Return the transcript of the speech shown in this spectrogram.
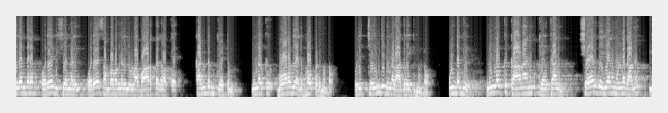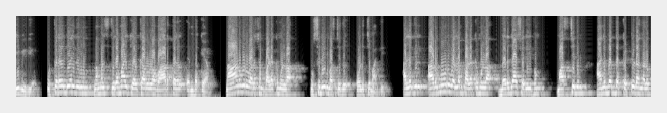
നിരന്തരം ഒരേ വിഷയങ്ങളിൽ ഒരേ സംഭവങ്ങളിലുള്ള വാർത്തകളൊക്കെ കണ്ടും കേട്ടും നിങ്ങൾക്ക് ബോറടി അനുഭവപ്പെടുന്നുണ്ടോ? ഒരു ചേഞ്ച് നിങ്ങൾ ആഗ്രഹിക്കുന്നുണ്ടോ? ഉണ്ടെങ്കിൽ നിങ്ങൾക്ക് കാണാനും കേൾക്കാനും ഷെയർ ചെയ്യാനുമുള്ളതാണ് ഈ വീഡിയോ ഉത്തരേന്ത്യയിൽ നിന്നും നമ്മൾ സ്ഥിരമായി കേൾക്കാറുള്ള വാർത്തകൾ എന്തൊക്കെയാണ്? നാനൂറ് വർഷം പഴക്കമുള്ള മുസ്ലിം മസ്ജിദ് പൊളിച്ചു മാറ്റി. അല്ലെങ്കിൽ അറുന്നൂറ് കൊല്ലം പഴക്കമുള്ള ദർഗാ ഷരീഫും മസ്ജിദും അനുബന്ധ കെട്ടിടങ്ങളും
